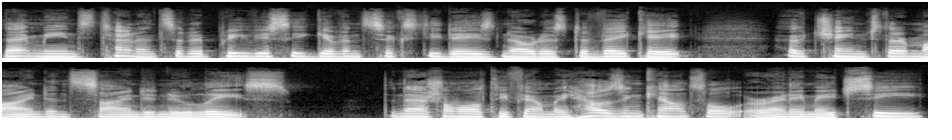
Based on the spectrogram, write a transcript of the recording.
That means tenants that had previously given 60 days notice to vacate have changed their mind and signed a new lease. The National Multifamily Housing Council, or NMHC,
